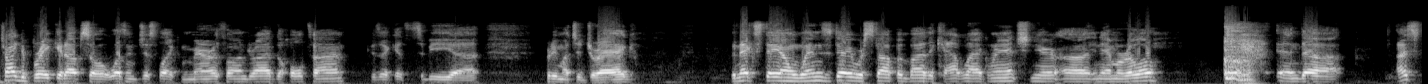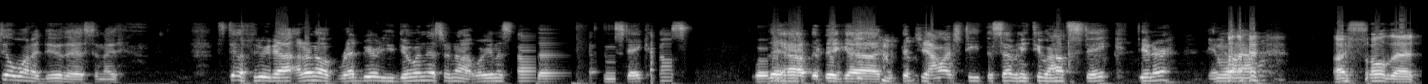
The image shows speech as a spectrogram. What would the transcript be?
Tried to break it up so it wasn't just like marathon drive the whole time, because that gets to be uh, pretty much a drag. The next day on Wednesday, we're stopping by the Cadillac Ranch near uh, in Amarillo and uh, I still want to do this, and I still threw out. I don't know if Redbeard, are you doing this or not? We're gonna stop the Texan Steakhouse where they have the big uh, the challenge to eat the 72 ounce steak dinner in one hour. I saw that.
